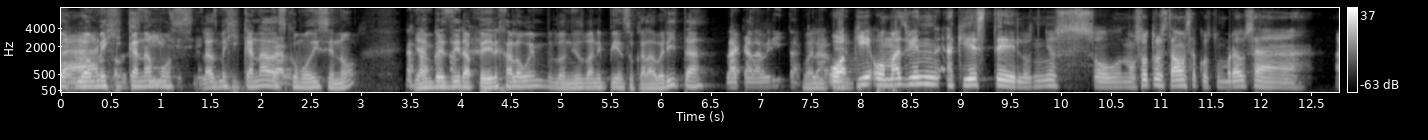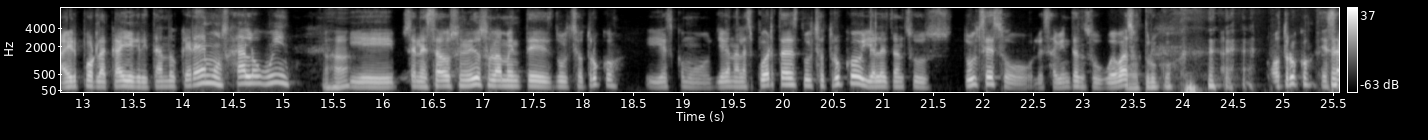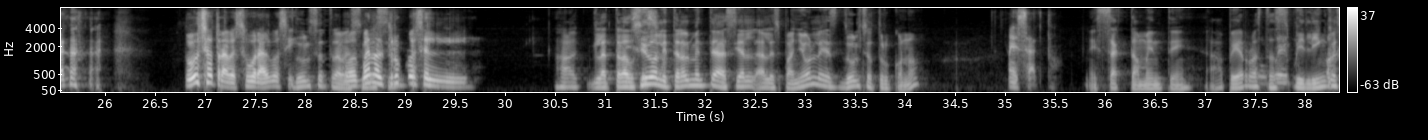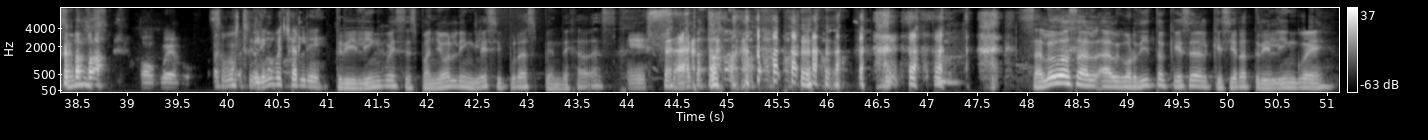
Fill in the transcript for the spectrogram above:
Exacto, sí. las mexicanadas, Claro. como dicen, ¿no? Ya en vez de ir a pedir Halloween, pues, los niños van y piden su calaverita. La calaverita, Bueno, claro. O aquí, o más bien aquí este, los niños o nosotros estamos acostumbrados a, a ir por la calle gritando, queremos Halloween. Ajá. Y pues, en Estados Unidos solamente es dulce o truco. Y es como llegan a las puertas, dulce o truco, y ya les dan sus dulces o les avientan su huevazo. O truco. O truco, exacto. dulce o travesura, algo así. Dulce otra Pues, vez. bueno, el truco es el... Ajá. La traducido literalmente hacia el, al español es dulce o truco, ¿no? Exacto. Exactamente. Ah, perro, hasta bilingües somos. o huevo. Somos trilingües, Charlie. Trilingües, español, inglés y puras pendejadas. Exacto. Saludos al, al gordito que es el que sí era trilingüe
